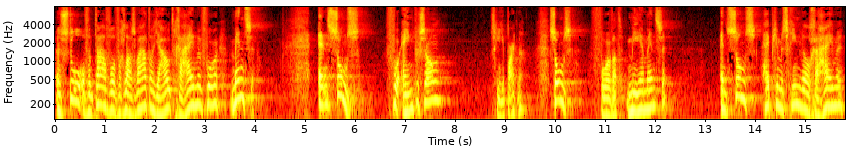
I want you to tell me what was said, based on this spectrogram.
een stoel of een tafel of een glas water. Je houdt geheimen voor mensen. En soms voor één persoon, misschien je partner. Soms voor wat meer mensen. En soms heb je misschien wel geheimen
